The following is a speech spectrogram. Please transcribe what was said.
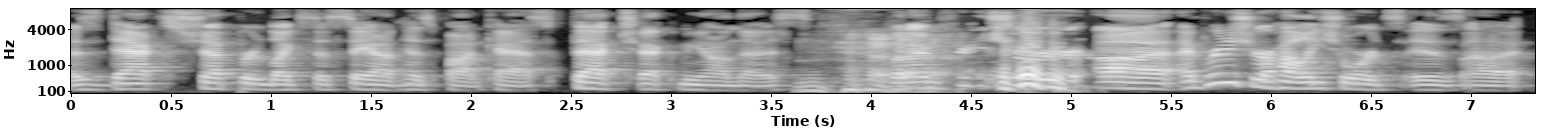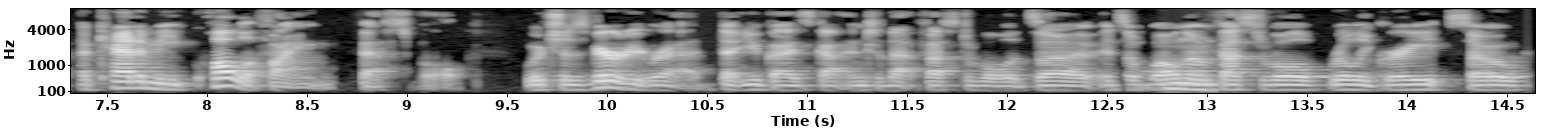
as Dax Shepard likes to say on his podcast, fact check me on this. but I'm pretty sure uh, I'm pretty sure Holly Shorts is uh, Academy qualifying festival, which is very rad that you guys got into that festival. It's a it's a well known Mm. festival, really great. So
